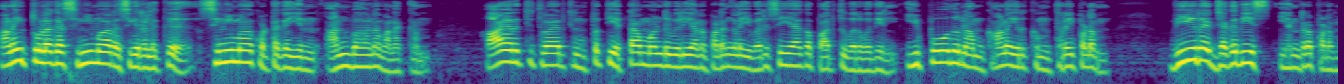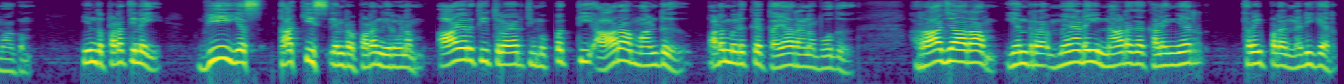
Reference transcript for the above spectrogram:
அனைத்துலக சினிமா ரசிகர்களுக்கு சினிமா கொட்டகையின் அன்பான வணக்கம். ஆயிரத்தி தொள்ளாயிரத்தி முப்பத்தி எட்டாம் ஆண்டு வெளியான படங்களை வரிசையாக பார்த்து வருவதில் இப்போது நாம் காண இருக்கும் திரைப்படம் வீர ஜெகதீஷ் என்ற படமாகும். இந்த படத்தினை விஎஸ் டாக்கீஸ் என்ற பட நிறுவனம் ஆயிரத்தி தொள்ளாயிரத்தி முப்பத்தி ஆறாம் ஆண்டு படம் எடுக்க தயாரான போது ராஜாராம் என்ற மேடை நாடக கலைஞர் திரைப்பட நடிகர்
